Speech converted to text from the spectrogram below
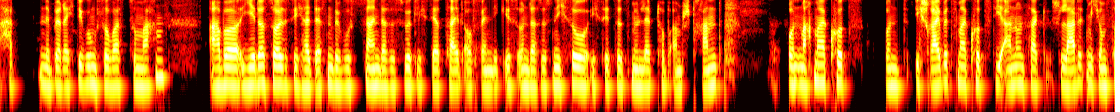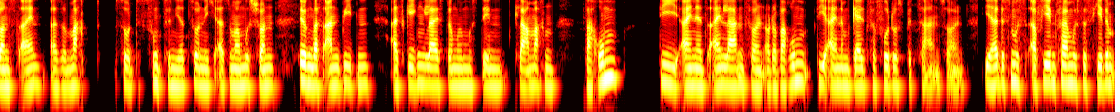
hat eine Berechtigung, sowas zu machen. Aber jeder sollte sich halt dessen bewusst sein, dass es wirklich sehr zeitaufwendig ist und dass es nicht so, ich sitze jetzt mit dem Laptop am Strand und mach mal kurz und ich schreibe jetzt mal kurz die an und sage, ladet mich umsonst ein. Also macht so, das funktioniert so nicht. Also man muss schon irgendwas anbieten als Gegenleistung und muss denen klar machen, warum die einen jetzt einladen sollen oder warum die einem Geld für Fotos bezahlen sollen. Ja, das muss auf jeden Fall muss das jedem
